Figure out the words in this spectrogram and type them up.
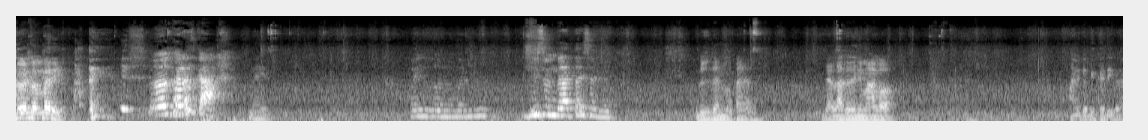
दोन नंबर आहे. अ, खरंच का? नाही. पहिले दोन नंबर मी होते. दिसून जात आहे सगळं. दुसऱ्या मग काय झालं? ज्याला लागतं त्यांनी मागावा. आम्ही कधी कधी का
